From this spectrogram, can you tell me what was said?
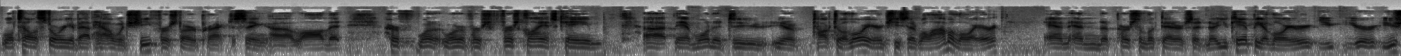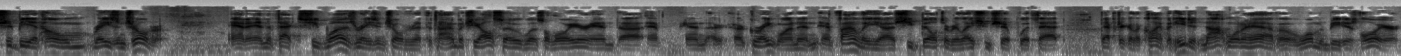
will tell a story about how when she first started practicing uh, law, that her one, one, of her first clients came and wanted to you know talk to a lawyer, and she said, "Well, I'm a lawyer." And and the person looked at her and said, "No, you can't be a lawyer. You you're you should be at home raising children." And, and in fact, she was raising children at the time, but she also was a lawyer and uh, and, and a, a, great one. And, and finally, uh, she built a relationship with that that particular client. But he did not want to have a woman be his lawyer,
